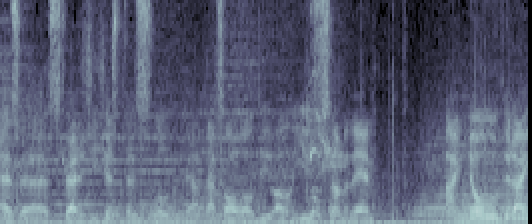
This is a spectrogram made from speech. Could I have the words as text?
as a strategy just to slow them down. That's all I'll do. I'll use some of them. I know that I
